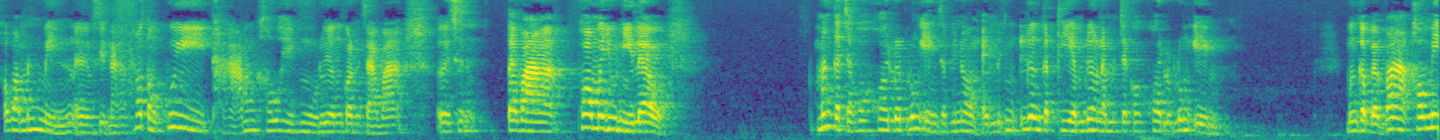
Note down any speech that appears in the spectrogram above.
เขาว่ามันเหม็นเออสินะเขาต้องคุยถามเขาให้หูเรื่องก่อนจ้ะว่า เออฉันแต่ว่าพ่อมาอยู่นี่แล้ว มันก็จะค่อยๆลดลงเองจ้ะพี่น้องไอ้เรื่องกระเทียมเรื่องอะไรมันจะค่อยๆลดลงเอง มันกับแบบว่าเขาไม่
